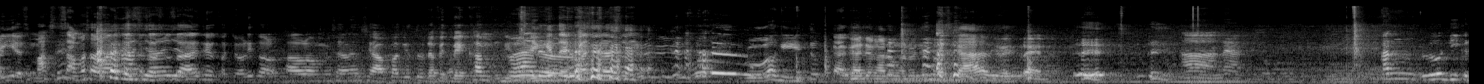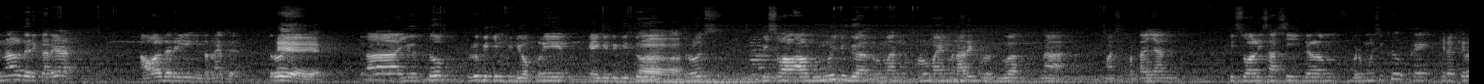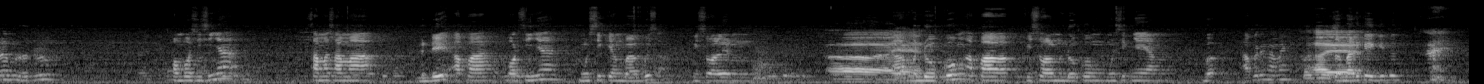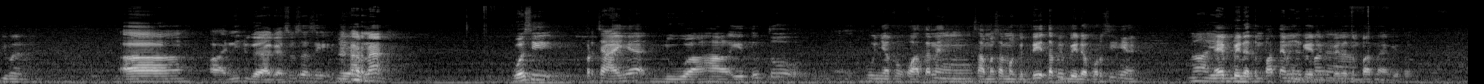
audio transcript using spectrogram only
iya masih sama-sama aja Iya, susah-susah iya. aja kecuali kalau kalau misalnya siapa gitu David Beckham di Waduh. dikit ya pasti langsung gua gitu kagak ada ngaruh-ngaruhnya sama sekali my friend ah nah kan lu dikenal dari karya awal dari internet ya terus iya iya uh, YouTube lu bikin video klip kayak gitu-gitu Ah. terus visual album lu juga lumayan lumayan menarik menurut gua nah masih pertanyaan visualisasi dalam bermusik tuh kayak kira-kira menurut lu komposisinya sama-sama gede apa porsinya musik yang bagus visual yang Eh, uh, iya. mendukung apa visual mendukung musiknya yang apa nih namanya Ah, iya. terbalik kayak gitu gimana Eh, oh, ini juga agak susah sih Iya. karena gue sih percaya dua hal itu tuh punya kekuatan yang sama-sama gede tapi beda porsinya nah, eh beda tempatnya Beda mungkin tempatnya. beda tempatnya gitu.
